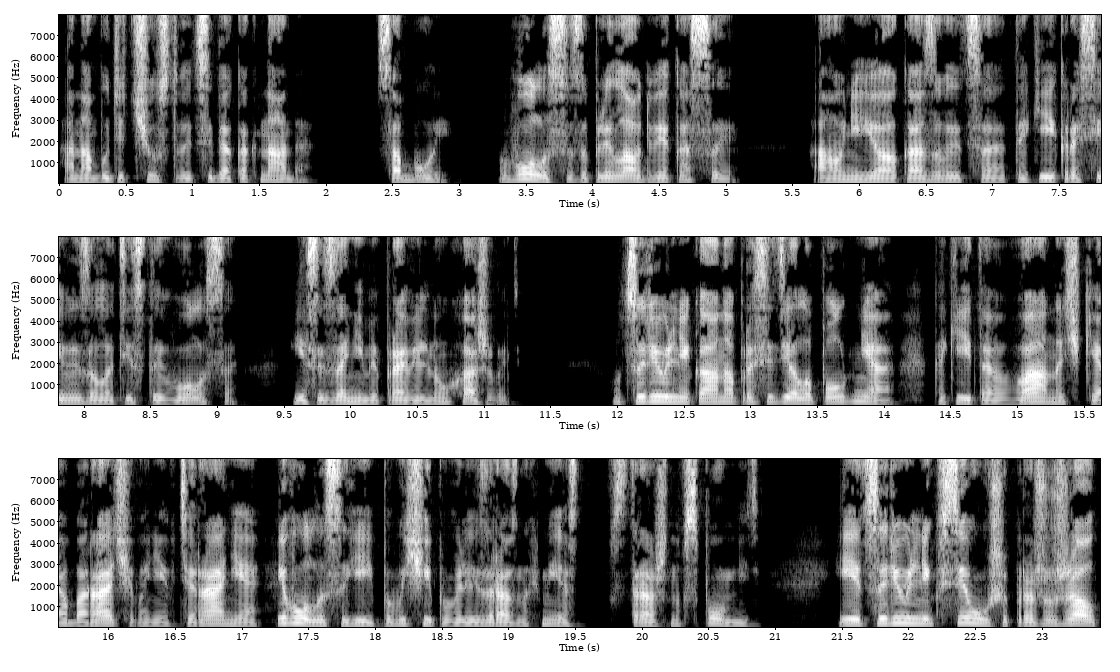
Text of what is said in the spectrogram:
она будет чувствовать себя как надо. Собой. Волосы заплела в две косы. А у нее, оказывается, такие красивые золотистые волосы, если за ними правильно ухаживать. У цирюльника она просидела полдня, какие-то ванночки, оборачивания, втирания, и волосы ей повыщипывали из разных мест, страшно вспомнить. И цирюльник все уши прожужжал,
